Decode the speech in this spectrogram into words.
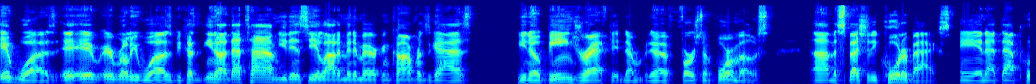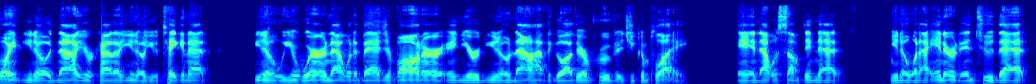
It was. It, it, it really was because you know at that time you didn't see a lot of Mid American Conference guys, you know, being drafted uh, first and foremost um, especially quarterbacks. And at that point, you know, now you're kind of, you know, you're taking that, you know, you're wearing that with a badge of honor and you're, you know, now have to go out there and prove that you can play. And that was something that, you know, when I entered into that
